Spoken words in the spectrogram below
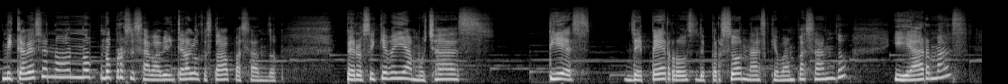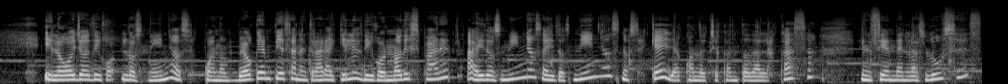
Mi cabeza no, no, no procesaba bien qué era lo que estaba pasando, pero sí que veía muchas pies de perros, de personas que van pasando y armas y luego yo digo, los niños, cuando veo que empiezan a entrar aquí, les digo, no disparen, hay dos niños, hay dos niños, no sé qué. Ya cuando checan toda la casa, encienden las luces,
